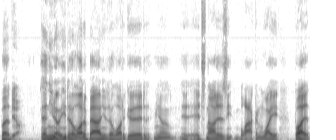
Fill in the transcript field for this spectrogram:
But yeah, and you know he did a lot of bad, he did a lot of good. You know, it, it's not as black and white, but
